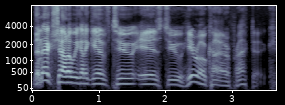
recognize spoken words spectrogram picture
The next shout out we got to give to is to Hero Chiropractic.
